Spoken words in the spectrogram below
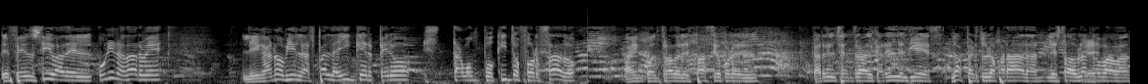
defensiva del Unión Adarve. Le ganó bien la espalda a Iker, pero estaba un poquito forzado. Ha encontrado el espacio por el carril central, carril del 10. La apertura para Adam. Le está doblando. Baba.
